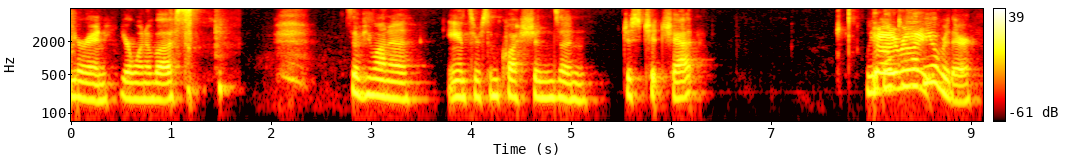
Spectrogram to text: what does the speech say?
you're in. You're one of us. so if you want to answer some questions and just chit chat, we'd Yeah, love I to have you over there.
